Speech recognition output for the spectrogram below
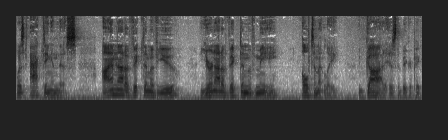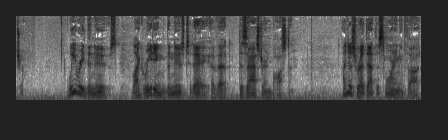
was acting in this. I am not a victim of you. You're not a victim of me. Ultimately, God is the bigger picture. We read the news, like reading the news today of that disaster in Boston. I just read that this morning and thought,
